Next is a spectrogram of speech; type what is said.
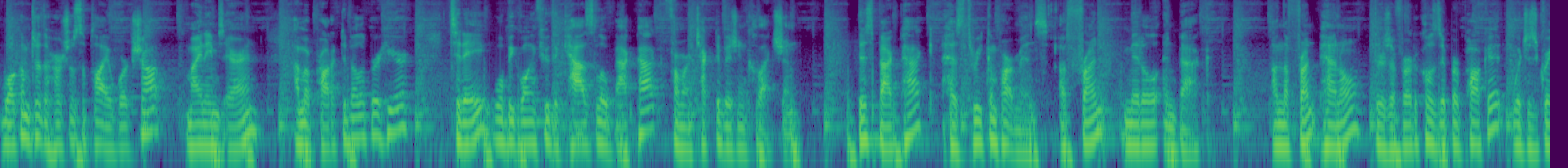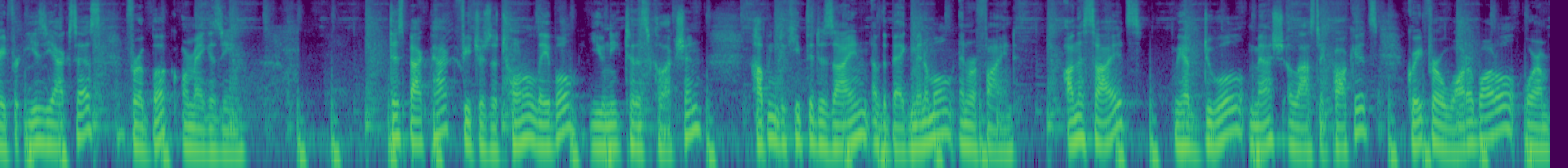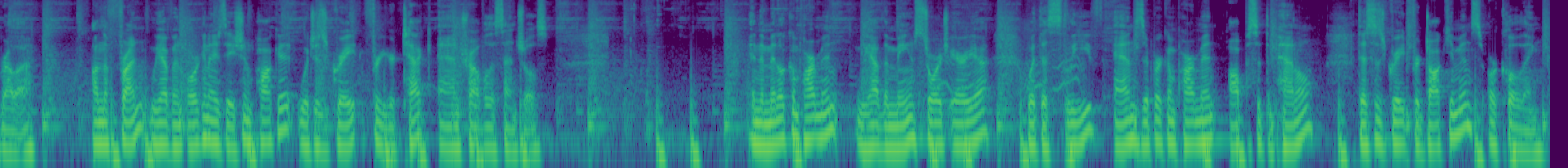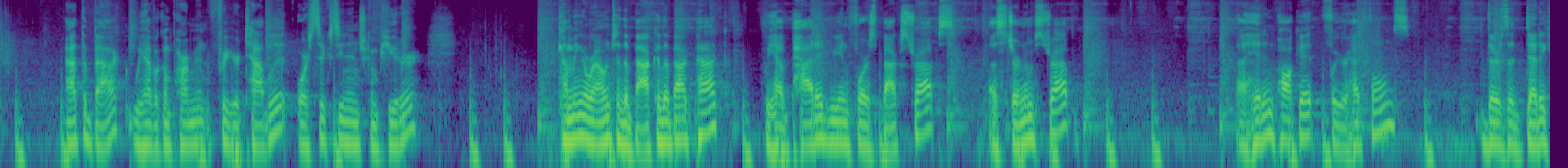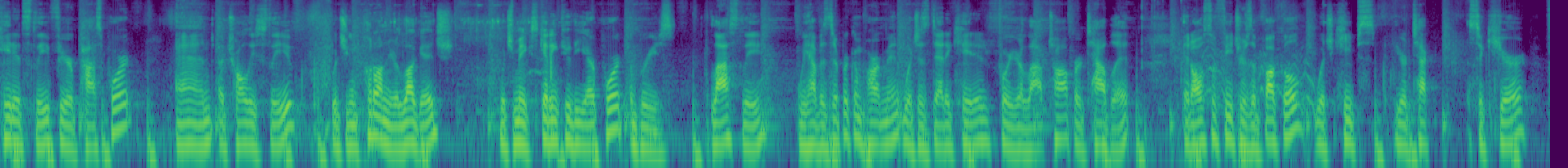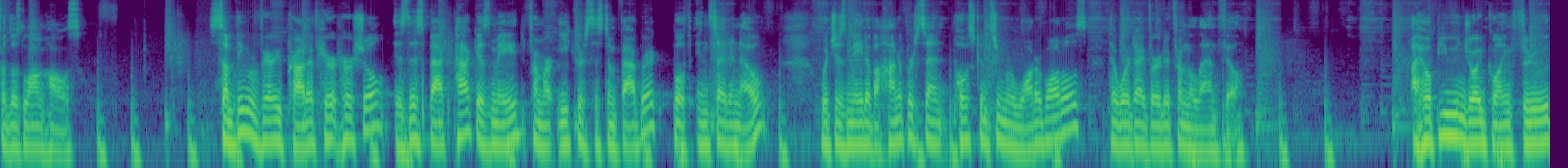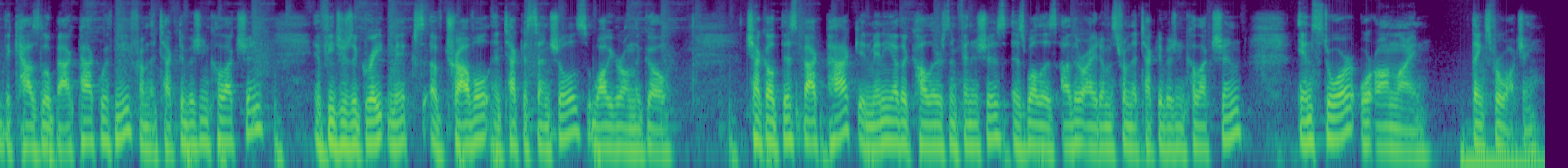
Welcome to the Herschel Supply Workshop. My name's Aaron. I'm a product developer here. Today, we'll be going through the Kaslo backpack from our Tech Division collection. This backpack has three compartments, a front, middle, and back. On the front panel, there's a vertical zipper pocket, which is great for easy access for a book or magazine. This backpack features a tonal label unique to this collection, helping to keep the design of the bag minimal and refined. On the sides, we have dual mesh elastic pockets, great for a water bottle or umbrella. On the front, we have an organization pocket, which is great for your tech and travel essentials. In the middle compartment, we have the main storage area with a sleeve and zipper compartment opposite the panel. This is great for documents or clothing. At the back, we have a compartment for your tablet or 16-inch computer. Coming around to the back of the backpack, we have padded reinforced back straps, a sternum strap, a hidden pocket for your headphones. There's a dedicated sleeve for your passport and a trolley sleeve, which you can put on your luggage, which makes getting through the airport a breeze. Lastly, we have a zipper compartment, which is dedicated for your laptop or tablet. It also features a buckle, which keeps your tech secure for those long hauls. Something we're very proud of here at Herschel is this backpack is made from our ecosystem fabric, both inside and out, which is made of 100% post-consumer water bottles that were diverted from the landfill. I hope you enjoyed going through the Kaslo backpack with me from the Tech Division collection. It features a great mix of travel and tech essentials while you're on the go. Check out this backpack in many other colors and finishes, as well as other items from the Tech Division collection, in store or online. Thanks for watching.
